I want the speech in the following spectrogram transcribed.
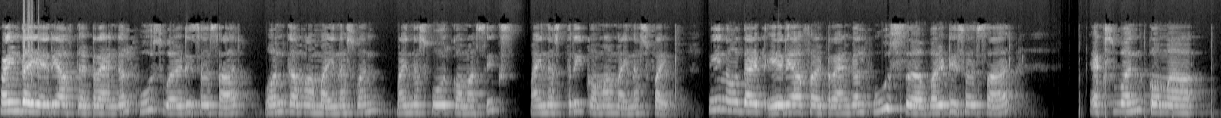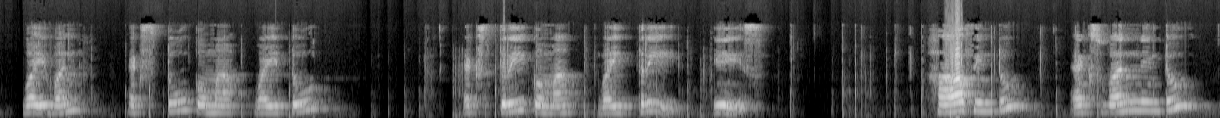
Find the area of the triangle whose vertices are 1 comma minus 1, minus 4 comma 6, minus 3 comma minus 5. We know that area of a triangle whose uh, vertices are x1 comma y1, x2 comma y2, x3 comma y3 is half into x1 into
